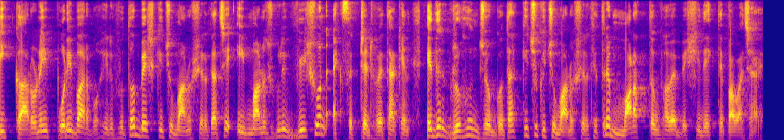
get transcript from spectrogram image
এই কারণেই পরিবার বহির্ভূত বেশ কিছু মানুষের কাছে এই মানুষগুলি ভীষণ অ্যাকসেপ্টেড হয়ে থাকেন। এদের গ্রহণযোগ্যতা কিছু কিছু মানুষের ক্ষেত্রে মারাত্মকভাবে বেশি দেখতে পাওয়া যায়।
